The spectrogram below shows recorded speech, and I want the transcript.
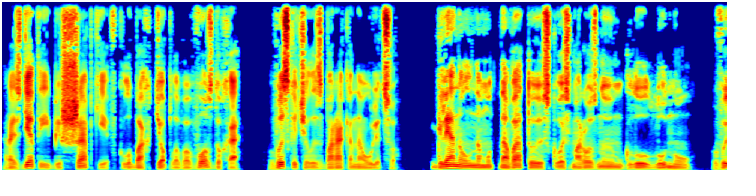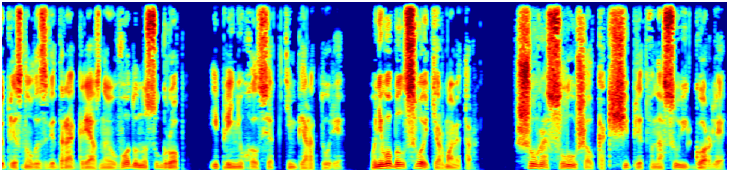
раздетый без шапки, в клубах теплого воздуха, выскочил из барака на улицу. Глянул на мутноватую сквозь морозную мглу луну, выплеснул из ведра грязную воду на сугроб и принюхался к температуре. У него был свой термометр. Шура слушал, как щиплет в носу и горле,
